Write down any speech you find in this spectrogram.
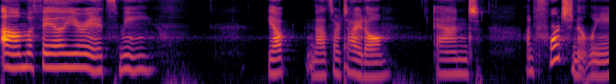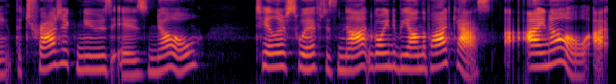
I'm a failure, it's me. Yep, that's our title. And unfortunately, the tragic news is no, Taylor Swift is not going to be on the podcast. I, I know. I,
